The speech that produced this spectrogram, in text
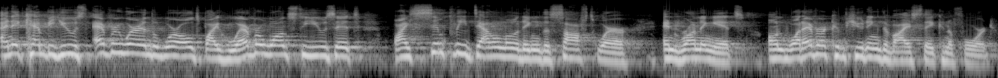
And it can be used everywhere in the world by whoever wants to use it by simply downloading the software and running it on whatever computing device they can afford.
